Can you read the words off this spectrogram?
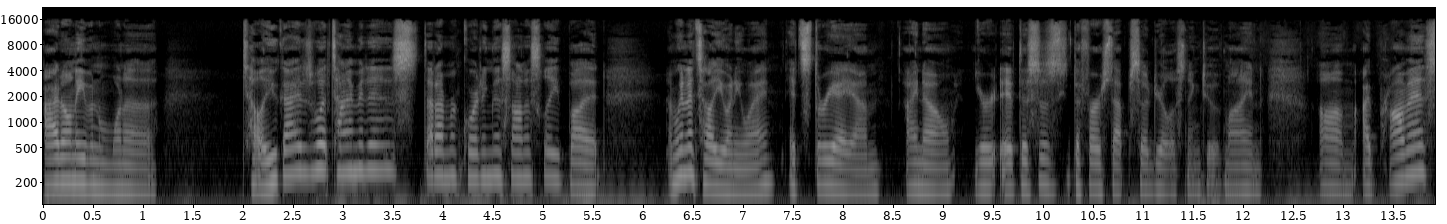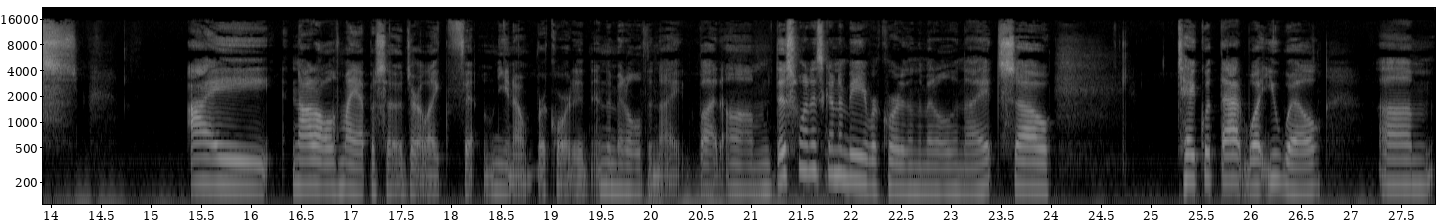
I don't even want to tell you guys what time it is that I'm recording this, honestly, but I'm gonna tell you anyway. It's 3 a.m. I know you're. If this is the first episode you're listening to of mine, um, I promise. I not all of my episodes are like you know recorded in the middle of the night but um this one is going to be recorded in the middle of the night so take with that what you will. Um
